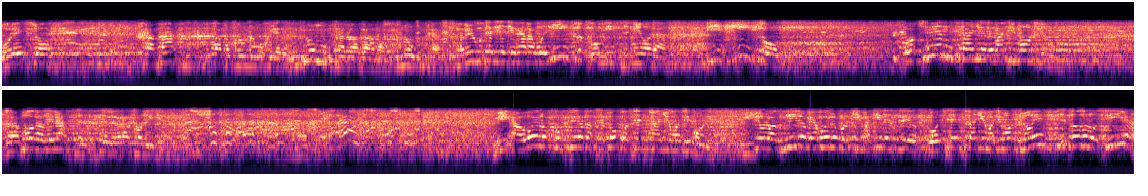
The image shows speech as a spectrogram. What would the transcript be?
Por eso jamás discutamos con una mujer, nunca lo hagamos, nunca. A mí me gustaría llegar abuelito con mi señora, viejito, 80 años de matrimonio, la boda de láser, celebrar con ella. años de matrimonio. Y yo lo admiro mi abuelo porque imagínense, 80 años de matrimonio, no es de todos los días.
